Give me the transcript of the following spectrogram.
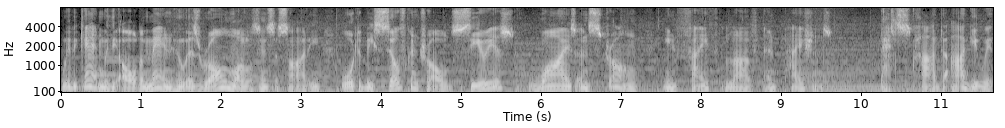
We began with the older men who, as role models in society, ought to be self controlled, serious, wise, and strong in faith, love, and patience. That's hard to argue with.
